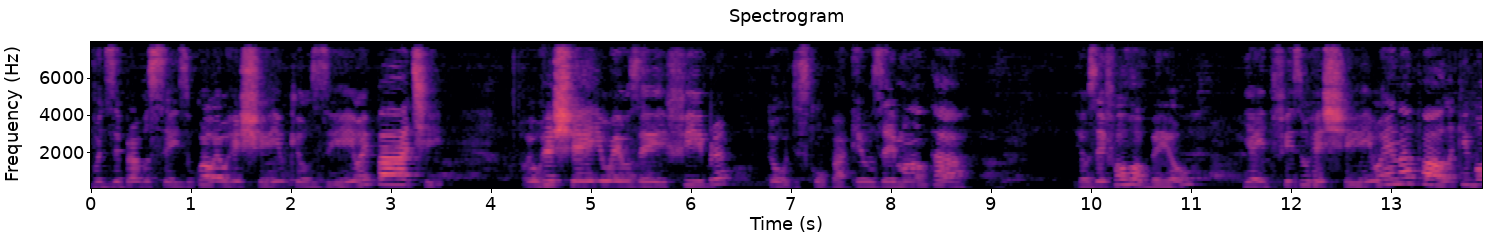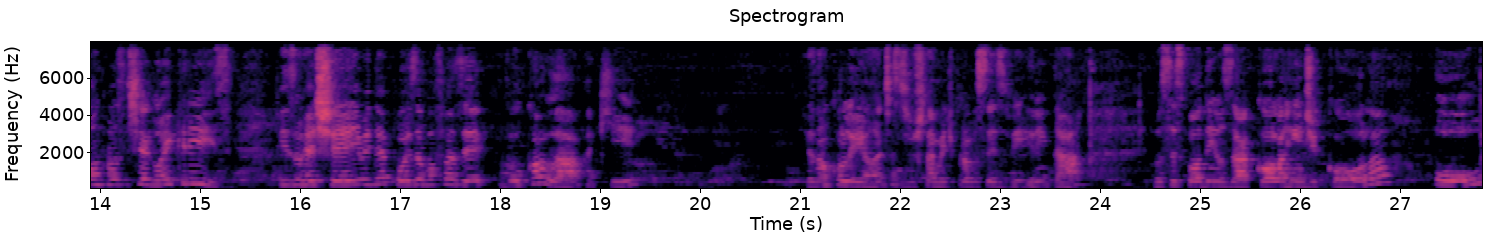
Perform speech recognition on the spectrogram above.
vou dizer pra vocês qual é o recheio que eu usei. Oi, Pati! O recheio eu usei fibra, oh, desculpa, eu usei manta, eu usei forrobel, e aí fiz o recheio. Oi, Ana Paula, que bom que você chegou. Oi, Cris! Fiz o recheio e depois eu vou fazer, vou colar aqui Eu não colei antes, justamente para vocês verem, tá? Vocês podem usar a cola cola ou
